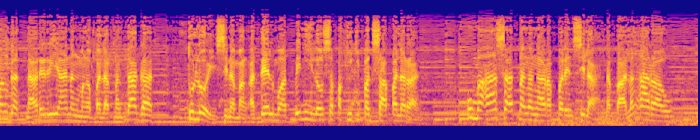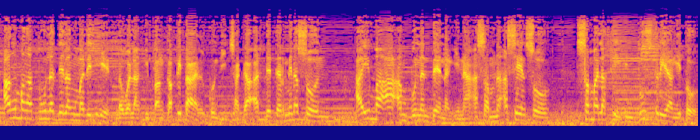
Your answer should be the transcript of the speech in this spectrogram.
Hanggat naririyan ang mga balat ng dagat, tuloy sinamang Adelmo at Benilo sa pakikipagsapalaran. Umaasa at nangangarap pa rin sila na balang araw, ang mga tulad nilang maliliit na walang ibang kapital kundi tiyaga at determinasyon ay maaambunan din ng inaasam na asenso sa malaking industriyang ito.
